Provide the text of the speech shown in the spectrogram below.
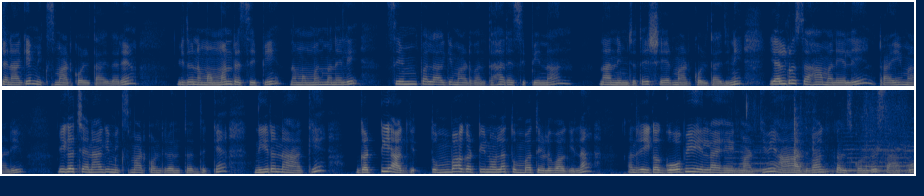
ಚೆನ್ನಾಗಿ ಮಿಕ್ಸ್ ಮಾಡ್ಕೊಳ್ತಾ ಇದ್ದಾರೆ ಇದು ನಮ್ಮಮ್ಮನ ರೆಸಿಪಿ ನಮ್ಮಮ್ಮನ ಮನೇಲಿ ಸಿಂಪಲಾಗಿ ಮಾಡುವಂತಹ ರೆಸಿಪಿನ ನಾನು ನಿಮ್ಮ ಜೊತೆ ಶೇರ್ ಮಾಡ್ಕೊಳ್ತಾ ಇದ್ದೀನಿ. ಎಲ್ಲರೂ ಸಹ ಮನೆಯಲ್ಲಿ ಟ್ರೈ ಮಾಡಿ. ಈಗ ಚೆನ್ನಾಗಿ ಮಿಕ್ಸ್ ಮಾಡ್ಕೊಂಡಿರೋಂಥದ್ದಕ್ಕೆ ನೀರನ್ನು ಹಾಕಿ ಗಟ್ಟಿಯಾಗಿ, ತುಂಬ ಗಟ್ಟಿನೂ ಅಲ್ಲ, ತುಂಬ ತೆಳುವಾಗಿಲ್ಲ. ಅಂದರೆ ಈಗ ಗೋಬಿ ಎಲ್ಲ ಹೇಗೆ ಮಾಡ್ತೀವಿ, ಆ ಹದವಾಗಿ ಕಲಿಸ್ಕೊಂಡ್ರೆ ಸಾಕು.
